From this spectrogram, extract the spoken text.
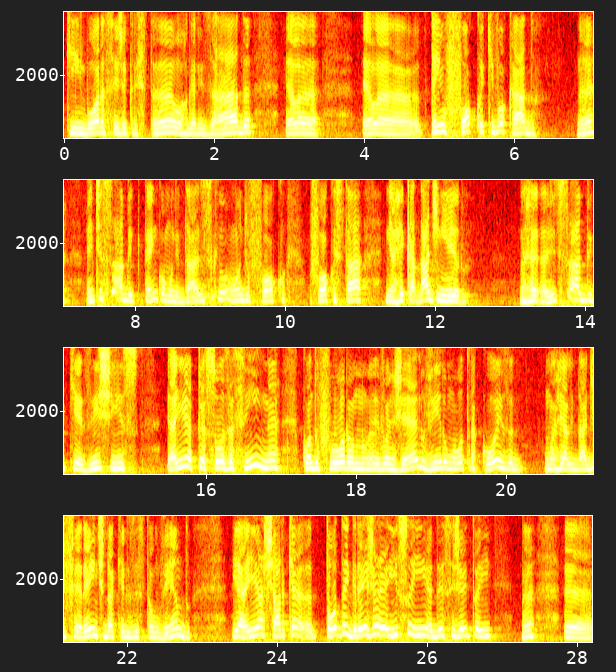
que, embora seja cristã, organizada, ela, ela tem o foco equivocado. Né? A gente sabe que tem comunidades que, onde o foco, o foco está em arrecadar dinheiro. Né? A gente sabe que existe isso. E aí pessoas assim, né, quando foram no Evangelho, viram outra coisa, uma realidade diferente da que eles estão vendo, e aí acharam que toda a igreja é isso aí, é desse jeito aí. Né? É,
